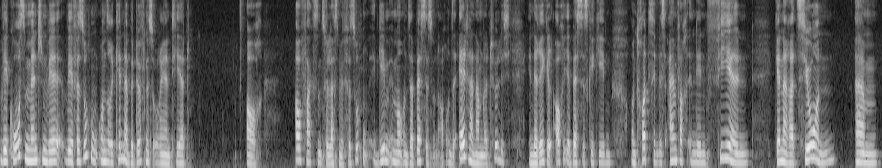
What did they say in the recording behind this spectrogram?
wir großen Menschen, wir, wir versuchen unsere Kinder bedürfnisorientiert auch aufwachsen zu lassen. Wir versuchen, geben immer unser Bestes und auch unsere Eltern haben natürlich in der Regel auch ihr Bestes gegeben. Und trotzdem ist einfach in den vielen Generationen ähm,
